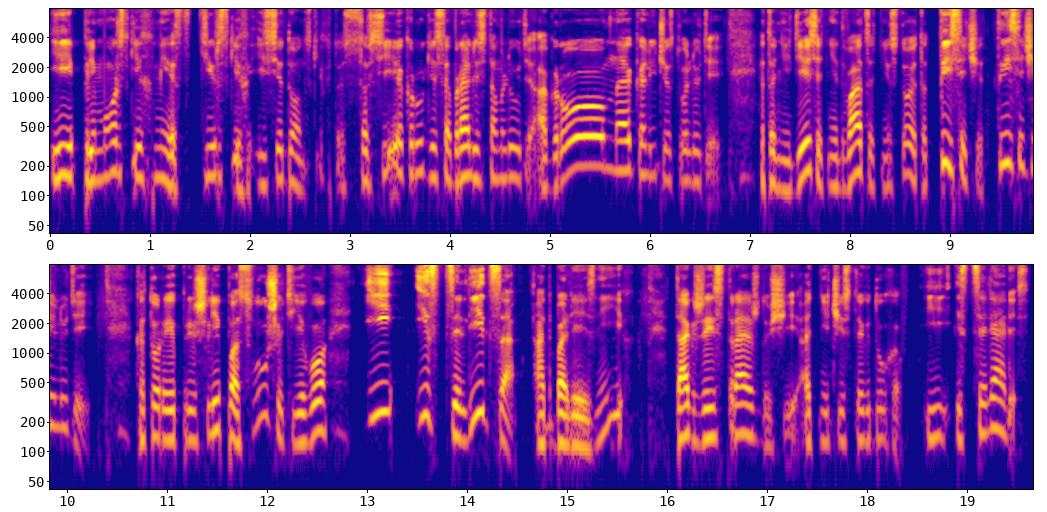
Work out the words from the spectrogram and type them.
и приморских мест, тирских и сидонских. То есть со всей округи собрались там люди, огромное количество людей. Это не 10, не 20, не 100, это тысячи, тысячи людей, которые пришли послушать его и исцелиться от болезней их, также и страждущие от нечистых духов, и исцелялись.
